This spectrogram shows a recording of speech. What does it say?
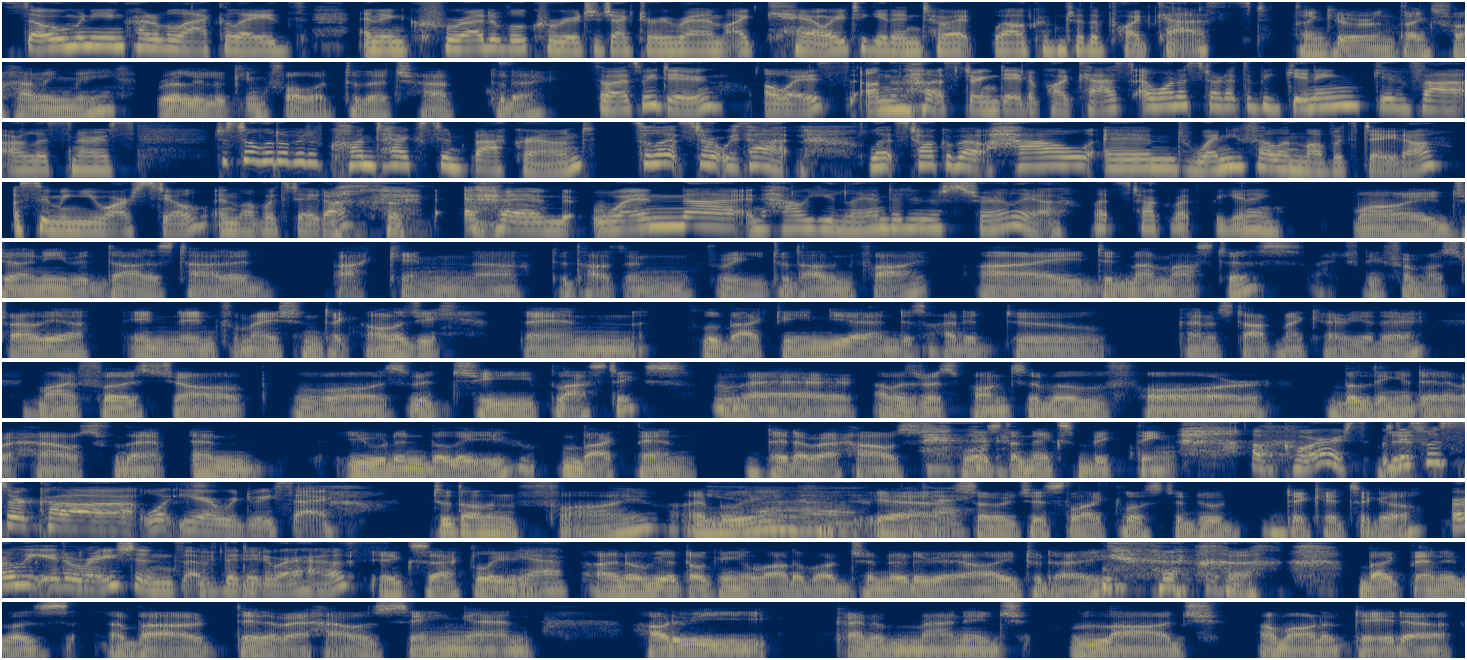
So many incredible accolades and incredible career trajectory, Ram. I can't wait to get into it. Welcome to the podcast. Thank you, and thanks for having me. Really looking forward to the chat today. So, as we do always on the Mastering Data podcast, I want to start at the beginning, give uh, our listeners just a little bit of context and background. So, let's start with that. Let's talk about how and when you fell in love with data, assuming you are still in love with data, and when uh, and how you landed in Australia. Let's talk about the beginning. My journey with data started back in uh, 2003, 2005. I did my master's actually from Australia in information technology. Then flew back to India and decided to kind of start my career there. My first job was with GE Plastics, mm-hmm. where I was responsible for building a data warehouse for them. And you wouldn't believe back then, data warehouse was the next big thing. Of course. This was circa what year would we say? 2005, I believe. Yeah. yeah okay. So just like close to two decades ago. Early iterations of the data warehouse. Exactly. Yeah. I know we are talking a lot about generative AI today. Back then it was about data warehousing and how do we kind of manage large amount of data.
